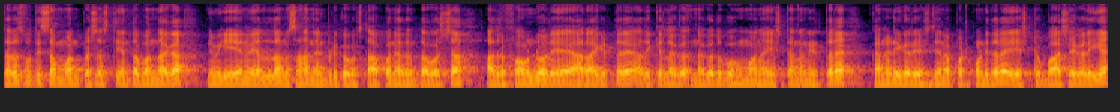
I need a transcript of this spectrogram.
ಸರಸ್ವತಿ ಸಮ್ಮಾನ್ ಪ್ರಶಸ್ತಿ ಅಂತ ಬಂದಾಗ ನಿಮಗೆ ಏನು ಎಲ್ಲನೂ ಸಹ ನೆನ್ಪಿಟ್ಕೋಬೇಕು. ಸ್ಥಾಪನೆ ಆದಂಥ ವರ್ಷ, ಅದರ ಫೌಂಡರ್ ಯಾರಾಗಿರ್ತಾರೆ, ಅದಕ್ಕೆ ಲಗ, ನಗದು ಬಹುಮಾನ ಎಷ್ಟನ್ನು ನೀಡ್ತಾರೆ, ಕನ್ನಡಿಗರು ಎಷ್ಟು ಜನ ಪಡ್ಕೊಂಡಿದ್ದಾರೆ, ಎಷ್ಟು ಭಾಷೆಗಳಿಗೆ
